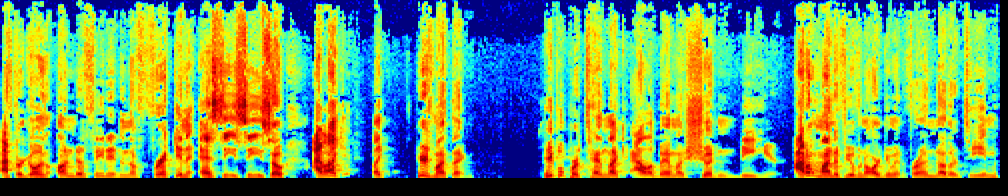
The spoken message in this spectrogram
after going undefeated in the freaking SEC. So I like, like, here's my thing people pretend like Alabama shouldn't be here. I don't mind if you have an argument for another team,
